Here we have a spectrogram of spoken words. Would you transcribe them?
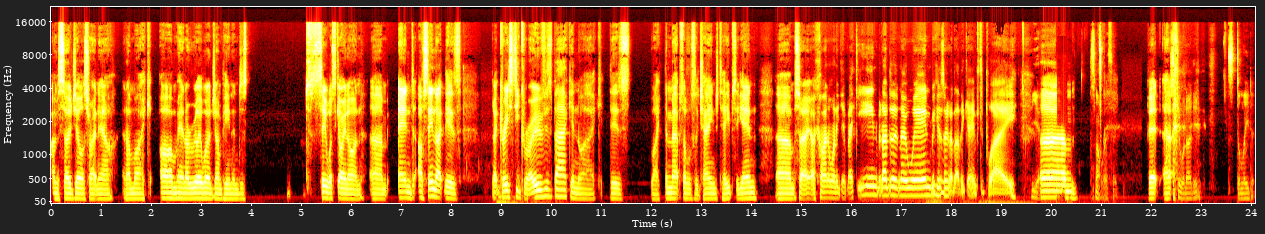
I'm so jealous right now. And I'm like, oh man, I really want to jump in and just, just see what's going on. Um, and I've seen like there's like Greasy Grove is back and like there's like the maps obviously changed heaps again. Um, so I kind of want to get back in, but I don't know when because I've got other games to play. Yeah. Um, it's not worth it. but uh, Just do what I did. Just delete it.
